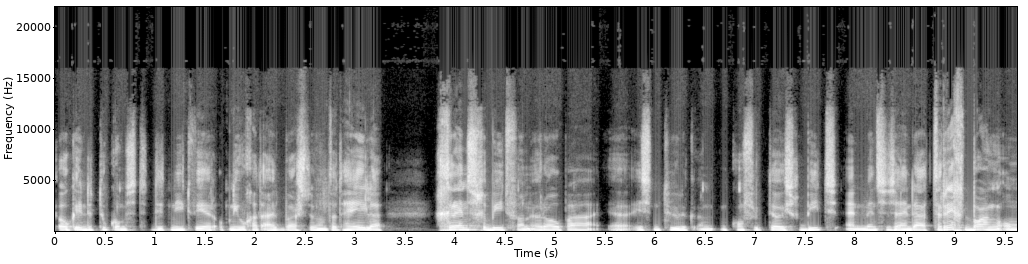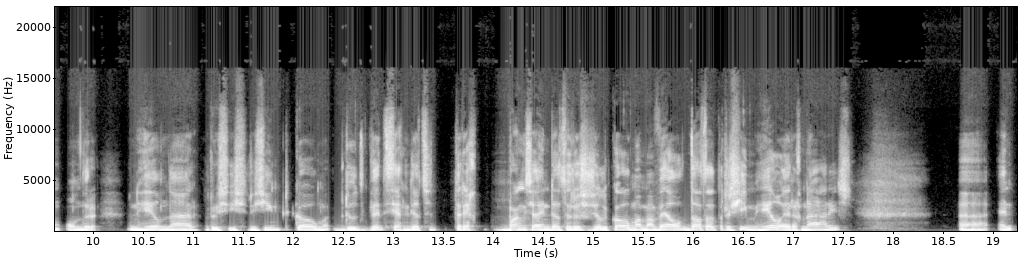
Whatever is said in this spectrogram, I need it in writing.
ook in de toekomst dit niet weer opnieuw gaat uitbarsten. Want het hele grensgebied van Europa uh, is natuurlijk een, een, conflicteus gebied. En mensen zijn daar terecht bang om onder een heel naar Russisch regime te komen. Ik bedoel, ik zeg niet dat ze terecht bang zijn dat de Russen zullen komen, maar wel dat dat regime heel erg naar is. Uh, en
